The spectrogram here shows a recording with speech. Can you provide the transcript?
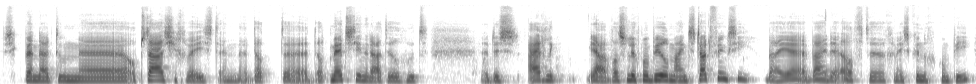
Dus ik ben daar toen op stage geweest en dat, dat matchte inderdaad heel goed. Dus eigenlijk ja, was luchtmobiel mijn startfunctie bij, bij de 11e geneeskundige compie.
